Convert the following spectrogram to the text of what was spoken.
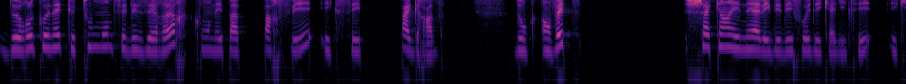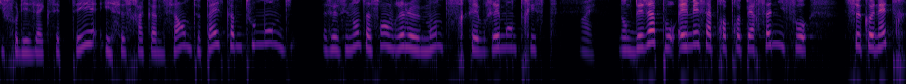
de reconnaître que tout le monde fait des erreurs, qu'on n'est pas parfait et que c'est pas grave. Donc, en fait, chacun est né avec des défauts et des qualités et qu'il faut les accepter. Et ce sera comme ça. On ne peut pas être comme tout le monde. Parce que sinon, de toute façon, en vrai, le monde serait vraiment triste. Ouais. Donc, déjà, pour aimer sa propre personne, il faut se connaître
